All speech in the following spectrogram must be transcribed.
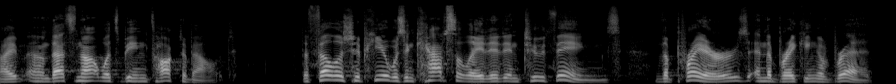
right? Um, that's not what's being talked about. The fellowship here was encapsulated in two things the prayers and the breaking of bread.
